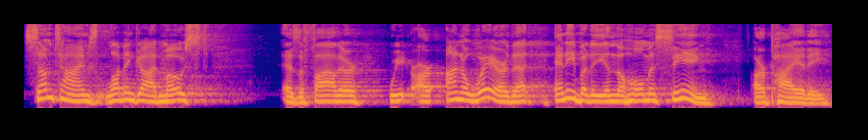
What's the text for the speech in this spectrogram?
Sometimes, loving God most as a father, we are unaware that anybody in the home is seeing our piety.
